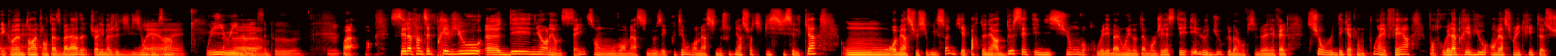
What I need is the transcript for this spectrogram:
et qu'en même temps Atlanta se balade, tu vois, les matchs de division comme ça. Oui, oui, non, mais ça peut. Mm. Voilà. Bon. C'est la fin de cette preview euh, des New Orleans Saints. On vous remercie de nous écouter. On vous remercie de nous soutenir sur Tipeee si c'est le cas. On remercie aussi Wilson qui est partenaire de cette émission. Vous retrouvez les ballons et notamment le GST et le Duke, le ballon officiel de la NFL sur decathlon.fr. Vous retrouvez la preview en version écrite sur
